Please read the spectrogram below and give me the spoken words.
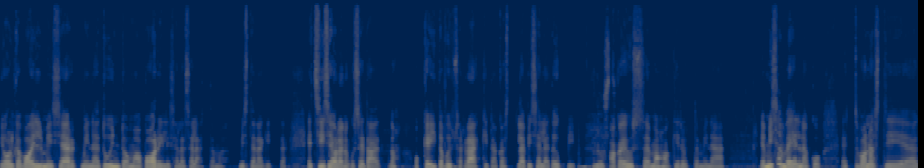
ja olge valmis järgmine tund oma paarilisele seletama, mis te nägite. et siis ei ole nagu seda, et noh, okei okay,, ta võib seal rääkida, aga läbi selle ta õpib. aga just see mahakirjutamine ja mis on veel nagu, et vanasti äh,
